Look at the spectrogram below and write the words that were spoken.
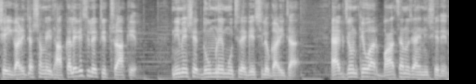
সেই গাড়িটার সঙ্গে ধাক্কা লেগেছিল একটি ট্রাকের। নিমেষে দুমড়ে মুচড়ে গেছিল গাড়িটা। একজনকেও আর বাঁচানো যায়নি সেদিন।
